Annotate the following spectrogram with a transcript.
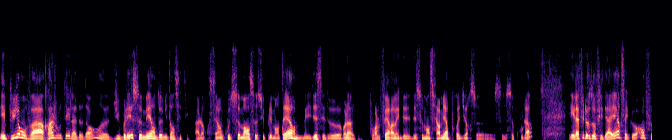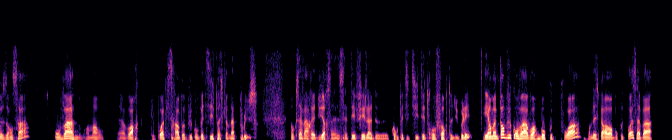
Et puis, on va rajouter là-dedans euh, du blé semé en demi-densité. Alors, c'est un coût de semence supplémentaire, mais l'idée, c'est de voilà, pouvoir le faire avec des, semences fermières pour réduire ce, ce coût-là. Et la philosophie derrière, c'est qu'en faisant ça, on va avoir du poids qui sera un peu plus compétitif parce qu'il y en a plus. Donc ça va réduire cet effet-là de compétitivité trop forte du blé. Et en même temps, vu qu'on va avoir beaucoup de poids, on espère avoir beaucoup de poids, ça va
